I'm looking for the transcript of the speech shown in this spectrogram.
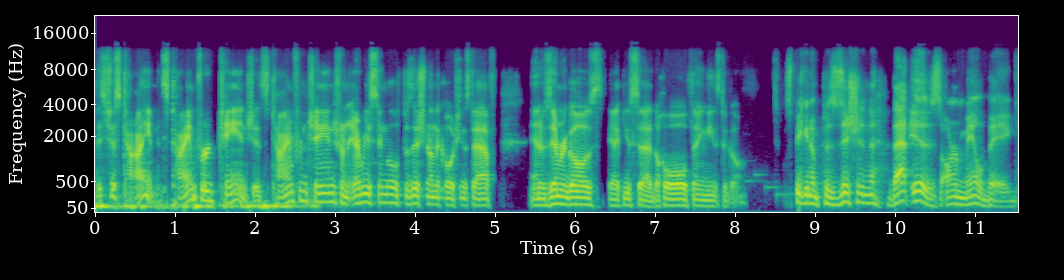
It's just time. It's time for change. It's time from change from every single position on the coaching staff. And if Zimmer goes, like you said, the whole thing needs to go. Speaking of position, that is our mailbag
